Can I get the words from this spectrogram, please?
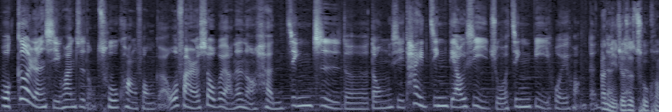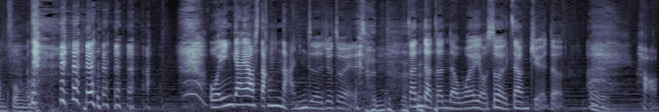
我个人喜欢这种粗犷风格，我反而受不了那种很精致的东西，太精雕细琢、金碧辉煌等等。那你就是粗犷风了。我应该要当男的就对了。真的，真的，真的，我也有时候也这样觉得。哎、嗯，好，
